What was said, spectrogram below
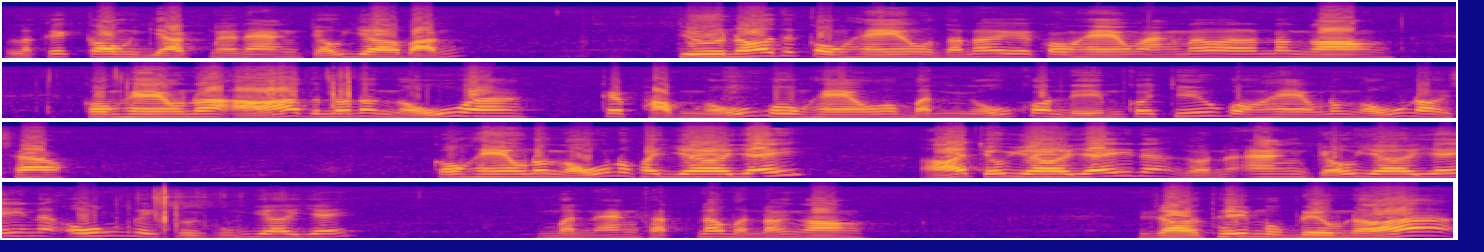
là cái con vật này nó ăn chỗ dơ bẩn. Chưa nói tới con heo, người ta nói cái con heo ăn nó nó ngon. Con heo nó ở tôi nó nó ngủ á cái phòng ngủ của con heo mình ngủ có niệm, có chiếu con heo nó ngủ nó làm sao? Con heo nó ngủ nó phải dơ giấy. Ở chỗ dơ giấy đó, rồi nó ăn chỗ dơ giấy, nó uống cái cười cũng dơ giấy. Mình ăn thịt nó, mình nói ngon. Rồi thêm một điều nữa,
